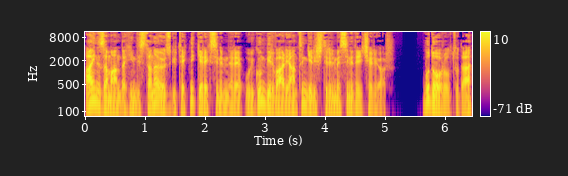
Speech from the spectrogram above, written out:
aynı zamanda Hindistan'a özgü teknik gereksinimlere uygun bir varyantın geliştirilmesini de içeriyor. Bu doğrultuda,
